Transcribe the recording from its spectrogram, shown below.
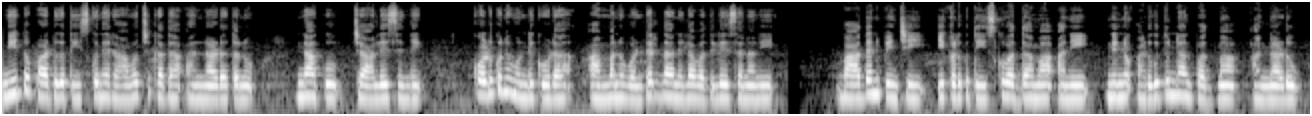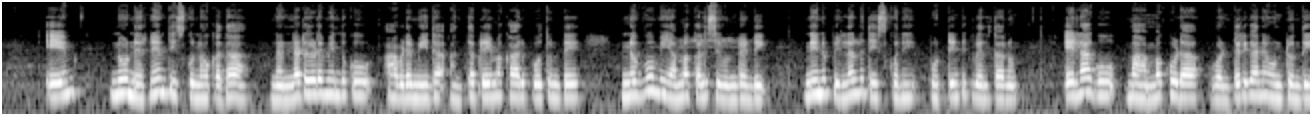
నీతో పాటుగా తీసుకుని రావచ్చు కదా అన్నాడతను నాకు జాలేసింది. కొడుకుని ఉండి కూడా అమ్మను ఒంటరి దానిలా వదిలేశానని బాధనిపించి ఇక్కడకు తీసుకువద్దామా అని నిన్ను అడుగుతున్నాను పద్మ అన్నాడు. ఏం? నువ్వు నిర్ణయం తీసుకున్నావు కదా. నన్ను అడగడం ఎందుకు? ఆవిడ మీద అంత ప్రేమ కారిపోతుంటే నువ్వు మీ అమ్మ కలిసి ఉండండి. నేను పిల్లల్ని తీసుకొని పుట్టింటికి వెళ్తాను. ఎలాగూ మా అమ్మ కూడా ఒంటరిగానే ఉంటుంది.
